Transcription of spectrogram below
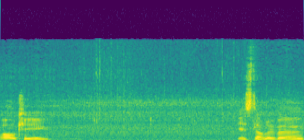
Okay. Jetzt darüber.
